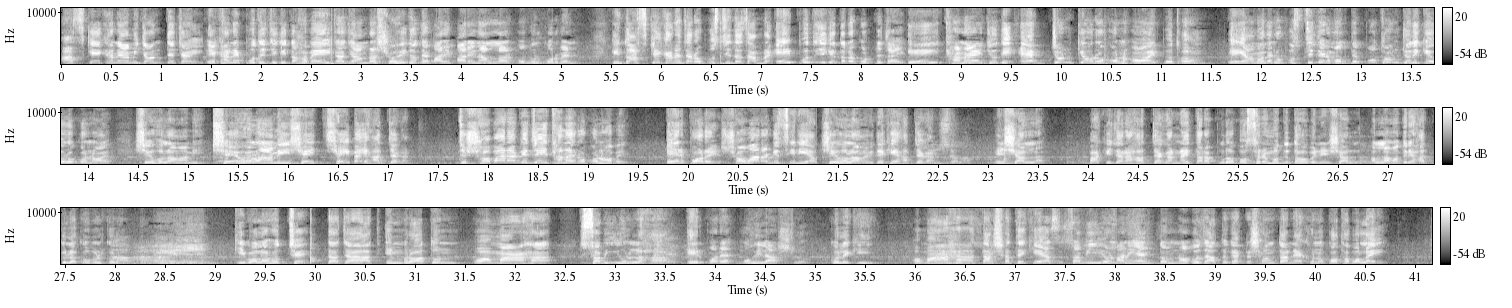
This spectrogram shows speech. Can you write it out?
আজকে এখানে আমি জানতে চাই, এখানে প্রতিযোগিতা হবে এইটা যে আমরা শহীদ হতে পারি পারি না, আল্লাহর কবুল করবেন। কিন্তু আজকে এখানে যারা উপস্থিত আছে, আমরা এই প্রতিযোগিতাটা করতে চাই। এই থানায় যদি একজন কেউ রোকন হয় প্রথম, এই আমাদের উপস্থিতির মধ্যে প্রথম যদি কেউ রোকন হয়, সে হলাম আমি। সে হলো আমি, সেই সেই ভাই হাত জাগান। যে সবার আগে যেই থানায় রোকন হবে এরপরে সবার আগে সিরিয়াল। সে হলাম আমি। দেখি হাত জাগান। ইনশাল্লাহ বাকি যারা হাত জাগান নাই, তারা পুরো বছরের মধ্যে তো হবেন ইনশাল্লাহ আল্লাহ আমাদের হাতগুলো কবুল করুন। কি বলা হচ্ছে? জাত ইমরাতুন ও মাহা সবিউল্লাহা। এরপর এক মহিলা আসলো। কোলে কি? মাহা, তার সাথে কে আছে? সবিউন মানে একদম নবজাতক একটা সন্তান, এখনও কথা বলাই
